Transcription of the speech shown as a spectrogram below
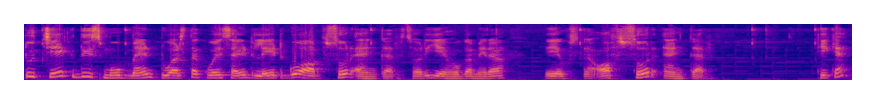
to check this movement towards the quay side let go offshore anchor sorry ये होगा मेरा ऑफ़ शोर एंकर ठीक है?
